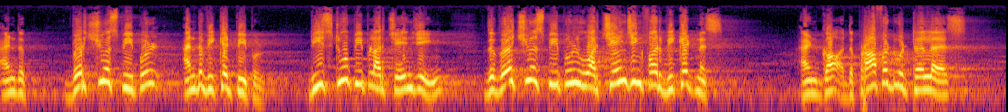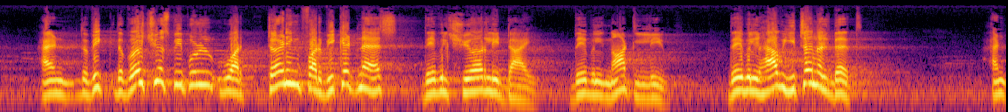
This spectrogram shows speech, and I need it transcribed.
And the virtuous people and the wicked people. These two people are changing. The virtuous people who are changing for wickedness. And God, the prophet would tell us, and the, the virtuous people who are turning for wickedness, they will surely die. They will not live. They will have eternal death. And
